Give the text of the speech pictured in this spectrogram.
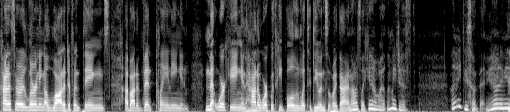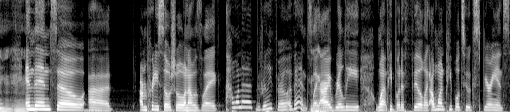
kind of started learning a lot of different things about event planning and networking and Mm-hmm. how to work with people and what to do and stuff like that. And I was like, you know what? Let me just let me do something. You know what I mean? Mm-hmm. And then so uh, I'm pretty social, and I was like, I want to really throw events. Like Mhm. I really want people to feel like I want people to experience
